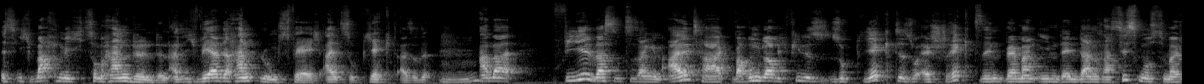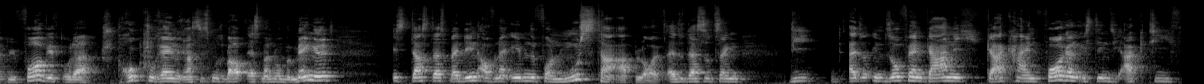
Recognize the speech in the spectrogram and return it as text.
ich mache mich zum Handelnden. Also ich werde handlungsfähig als Subjekt. Also, mhm. aber viel, was sozusagen im Alltag, warum glaube ich viele Subjekte so erschreckt sind, wenn man ihnen denn dann Rassismus zum Beispiel vorwirft oder strukturellen Rassismus überhaupt erstmal nur bemängelt, ist, dass das bei denen auf einer Ebene von Muster abläuft. Also dass sozusagen die, also insofern gar nicht, gar kein Vorgang ist, den sie aktiv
